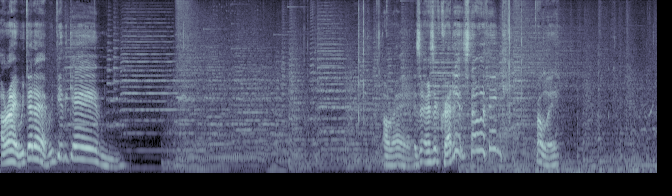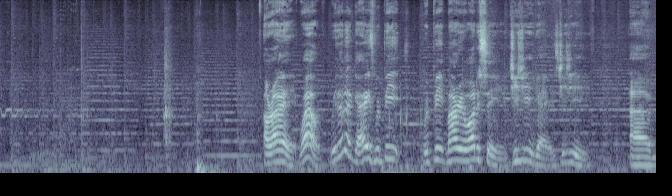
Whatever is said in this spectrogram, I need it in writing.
Alright, we did it! We beat the game! Alright. Is there, is there credits though, I think? Probably. Alright, well, we did it guys. We beat we beat Mario Odyssey. GG guys, GG. Um,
